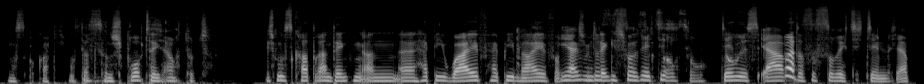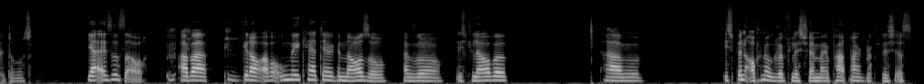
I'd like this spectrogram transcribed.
Ich muss, oh Gott, ich muss das, das ist ein Spruch, den ich auch total. Ich muss gerade dran denken an äh, Happy Wife, Happy Life. Und ja, ich denke, ich so richtig auch so. Dämlich, ja, aber das ist so richtig dämlich abgedruckt. Ja, ist es auch. Aber genau, aber umgekehrt ja genauso. Also ich glaube, ähm, ich bin auch nur glücklich, wenn mein Partner glücklich ist.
